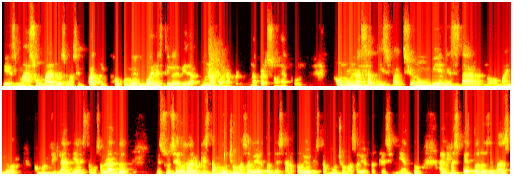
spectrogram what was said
es más humano, es más empático, con un buen estilo de vida, una buena una persona con, con una satisfacción, un bienestar ¿no? mayor, como en Finlandia estamos hablando, es un ser humano que está mucho más abierto al desarrollo, que está mucho más abierto al crecimiento, al respeto a los demás.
